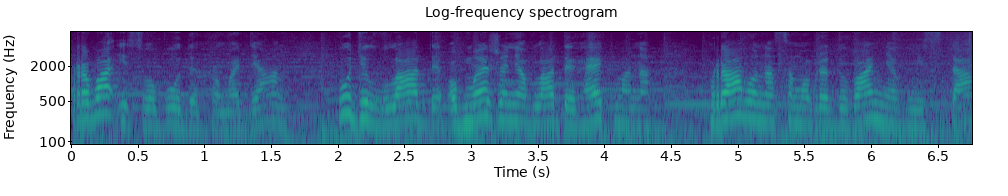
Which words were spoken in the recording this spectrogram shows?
права і свободи громадян, поділ влади, обмеження влади гетьмана, право на самоврядування в містах.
